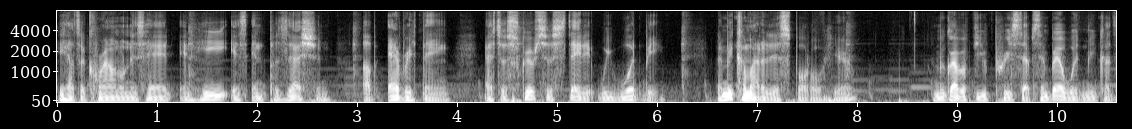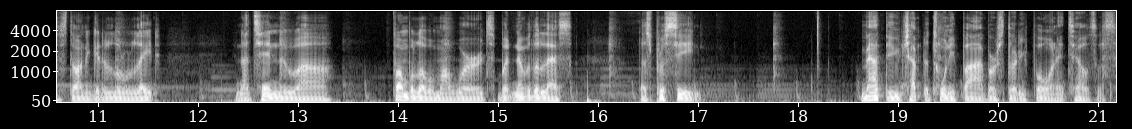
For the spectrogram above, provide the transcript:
He has a crown on his head and he is in possession of everything as the scripture stated we would be. Let me come out of this photo here. Let me grab a few precepts and bear with me because it's starting to get a little late and I tend to uh, fumble over my words, but nevertheless, let's proceed. Matthew chapter 25, verse 34, and it tells us,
